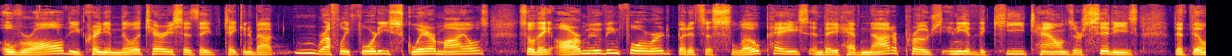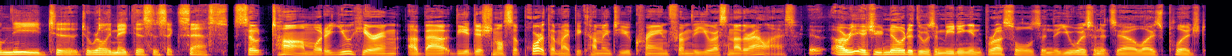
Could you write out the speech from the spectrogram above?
Overall, the Ukrainian military says they've taken about mm, roughly 40 square miles. So they are moving forward, but it's a slow pace and they have not approached any of the key towns or cities that they'll need to, to really make this a success. So, Tom, what are you hearing about the additional support that might be coming to Ukraine from the U.S. and other allies? Uh, Ari, as you noted, there was a meeting in Brussels, and the U.S. and its allies pledged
